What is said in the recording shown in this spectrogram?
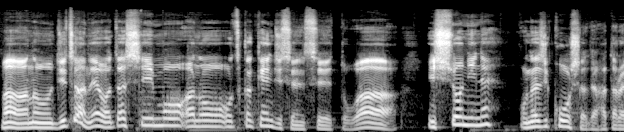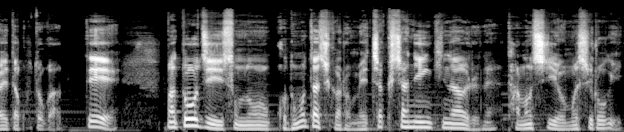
まあ、あの、実はね、私も、あの、大塚健二先生とは、一緒にね、同じ校舎で働いたことがあって、まあ、当時、その子供たちからめちゃくちゃ人気のあるね、楽しい、面白い、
